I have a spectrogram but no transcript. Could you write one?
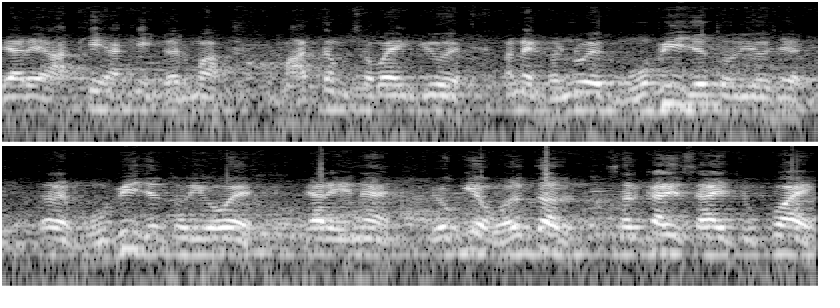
ત્યારે આખી આખી ઘરમાં માતમ છવાઈ ગયું હોય અને ઘરનો એક મોભી જતો રહ્યો છે. ત્યારે મોભી જતો રહ્યો હોય ત્યારે એને યોગ્ય વળતર સરકારી સહાય ચૂકવાય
